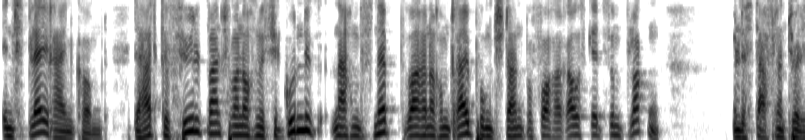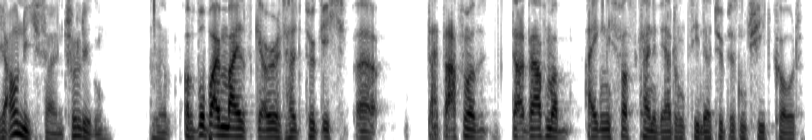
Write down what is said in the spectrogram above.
ins Play reinkommt. Der hat gefühlt manchmal noch eine Sekunde nach dem Snap war er noch im Dreipunktstand, bevor er rausgeht zum Blocken. Und das darf natürlich auch nicht sein, Entschuldigung. Ja, wobei Miles Garrett halt wirklich äh, da darf man, da darf man eigentlich fast keine Wertung ziehen. Der Typ ist ein Cheatcode.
